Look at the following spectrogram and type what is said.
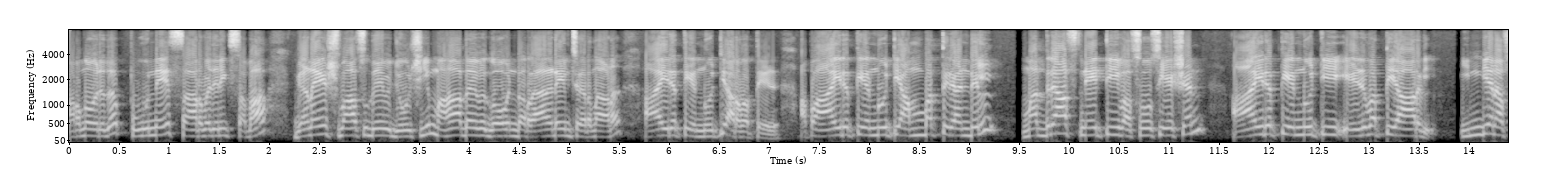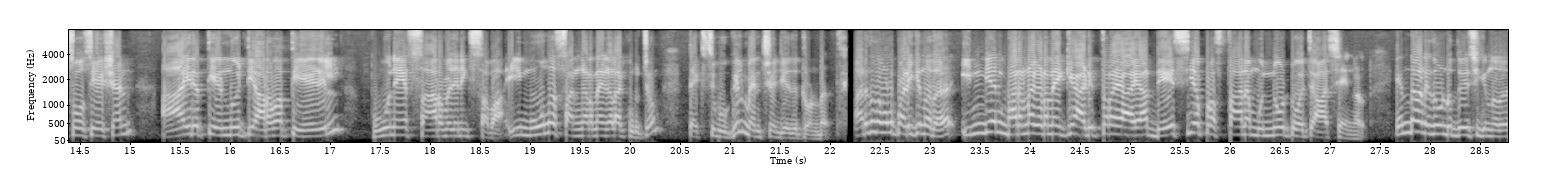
മറന്നുവരുത് പൂനെ സാർവജനിക് സഭ. ഗണേഷ് വാസുദേവ് ജോഷിയും മഹാദേവ് ഗോവിന്ദ റാനഡയും ചേർന്നാണ് ആയിരത്തി എണ്ണൂറ്റി അറുപത്തി ഏഴ് അപ്പൊ ആയിരത്തി എണ്ണൂറ്റി അമ്പത്തിരണ്ടിൽ മദ്രാസ് നേറ്റീവ് അസോസിയേഷൻ ആയിരത്തി എണ്ണൂറ്റി എഴുപത്തി ആറിൽ ഇന്ത്യൻ അസോസിയേഷൻ ആയിരത്തി എണ്ണൂറ്റി അറുപത്തി ഏഴിൽ പൂനെ സാർവജനിക് സഭ. ഈ മൂന്ന് സംഘടനകളെ കുറിച്ചും ടെക്സ്റ്റ് ബുക്കിൽ മെൻഷൻ ചെയ്തിട്ടുണ്ട്. അടുത്ത് നമ്മൾ പഠിക്കുന്നത് ഇന്ത്യൻ ഭരണഘടനയ്ക്ക് അടിത്തറയായ ദേശീയ പ്രസ്ഥാനം മുന്നോട്ട് വെച്ച ആശയങ്ങൾ. എന്താണ് ഇതുകൊണ്ട് ഉദ്ദേശിക്കുന്നത്?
